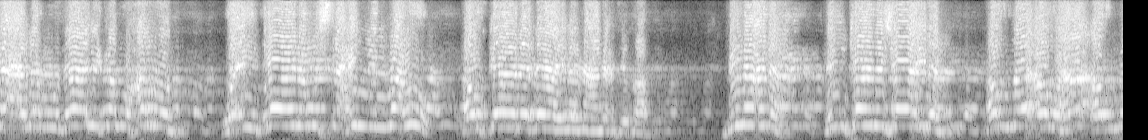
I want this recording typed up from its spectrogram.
يعلم ذلك محرم وإن كان مستحل له أو كان ذاهلا عن اعتقاده. بمعنى إن كان جاهلا أو ما أو أو مازحا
